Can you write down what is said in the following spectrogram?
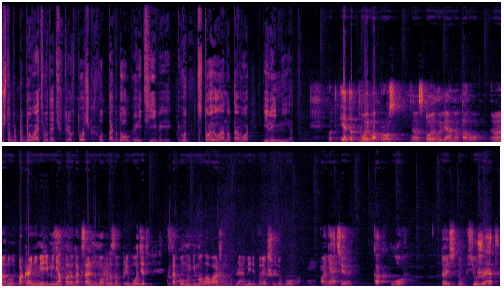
чтобы побывать в вот этих трех точках, вот так долго идти, вот стоило оно того или нет? Вот этот твой вопрос, э, стоило ли оно того, э, ну, по крайней мере, меня парадоксальным образом приводит к такому немаловажному для Америтрэша любого понятию, как лор. То есть, ну, сюжет,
